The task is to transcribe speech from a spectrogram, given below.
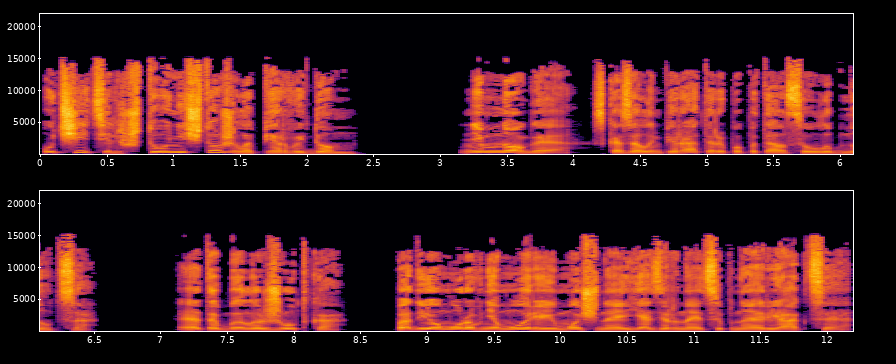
Учитель, что уничтожило первый дом? Немногое, сказал император и попытался улыбнуться. Это было жутко. Подъем уровня моря и мощная ядерная цепная реакция.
